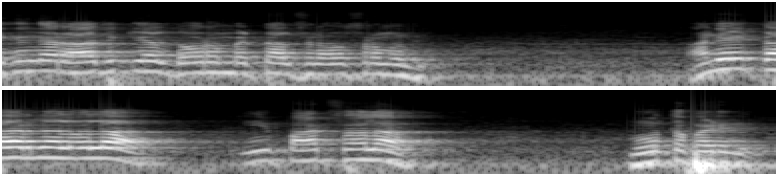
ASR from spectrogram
ఏకంగా రాజకీయాలు దూరం పెట్టాల్సిన అవసరం ఉంది. అనేక కారణాల వల్ల ఈ పాఠశాల మూతపడింది.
